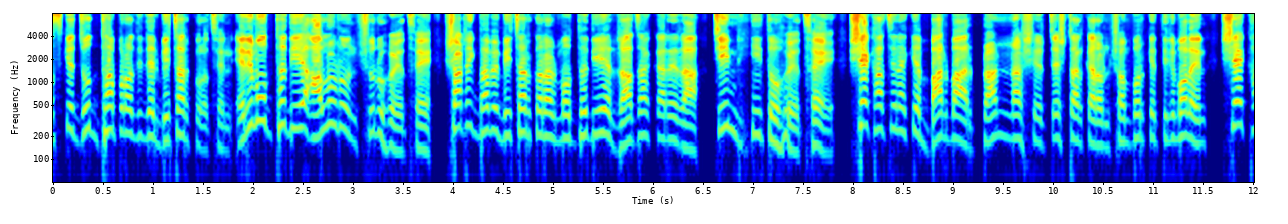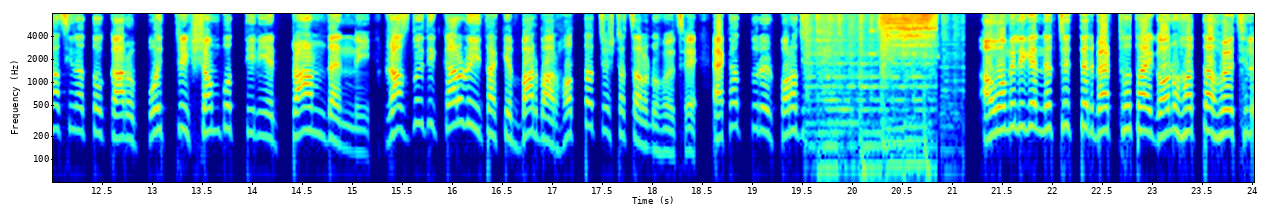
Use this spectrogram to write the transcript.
আজকে যুদ্ধাপরাধীদের বিচার করেছেন। এরই মধ্যে দিয়ে আলোড়ন শুরু হয়েছে। সঠিকভাবে বিচার করার মধ্য দিয়ে রাজাকারেরা চিহ্নিত হয়েছে। শেখ হাসিনাকে বারবার প্রাণনাশের চেষ্টার কারণ সম্পর্কে তিনি বলেন, শেখ হাসিনা তো কারও পৈতৃক সম্পত্তি নিয়ে প্রাণ দেননি। রাজনৈতিক কারণেই তাকে বারবার হত্যার চেষ্টা চালানো হয়েছে। একাত্তরের পরাজয় আওয়ামী লীগের নেতৃত্বের ব্যর্থতায় গণহত্যা হয়েছিল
